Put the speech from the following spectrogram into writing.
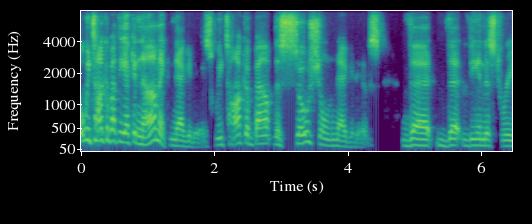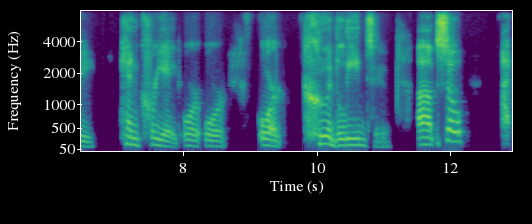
but we talk about the economic negatives. We talk about the social negatives that that the industry can create or or or could lead to. Um, so I,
